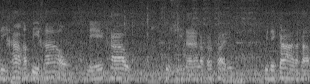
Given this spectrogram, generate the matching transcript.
ตีข้าวครับตีข้าวอันนี้ข้าว ซูชินะ แล้วก็ใส่วิเนก้านะครับ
